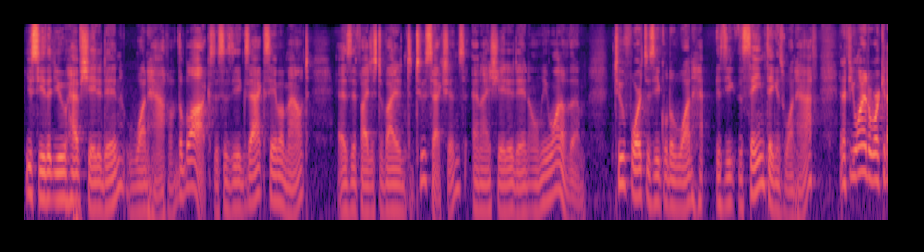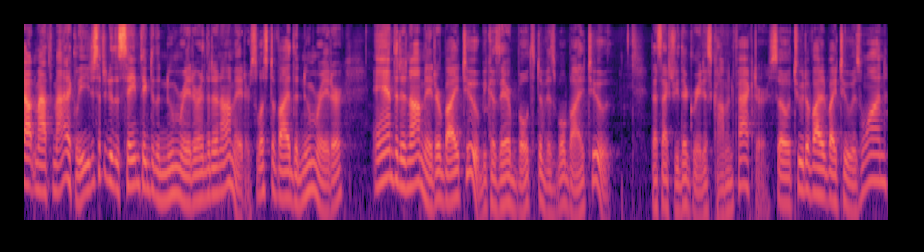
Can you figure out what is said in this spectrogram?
you see that you have shaded in one half of the blocks. This is the exact same amount as if I just divided into two sections and I shaded in only one of them. 2 fourths is equal to 1 is the same thing as 1 half. And if you wanted to work it out mathematically, you just have to do the same thing to the numerator and the denominator. So let's divide the numerator and the denominator by 2 because they are both divisible by 2. That's actually their greatest common factor. So 2 divided by 2 is 1,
